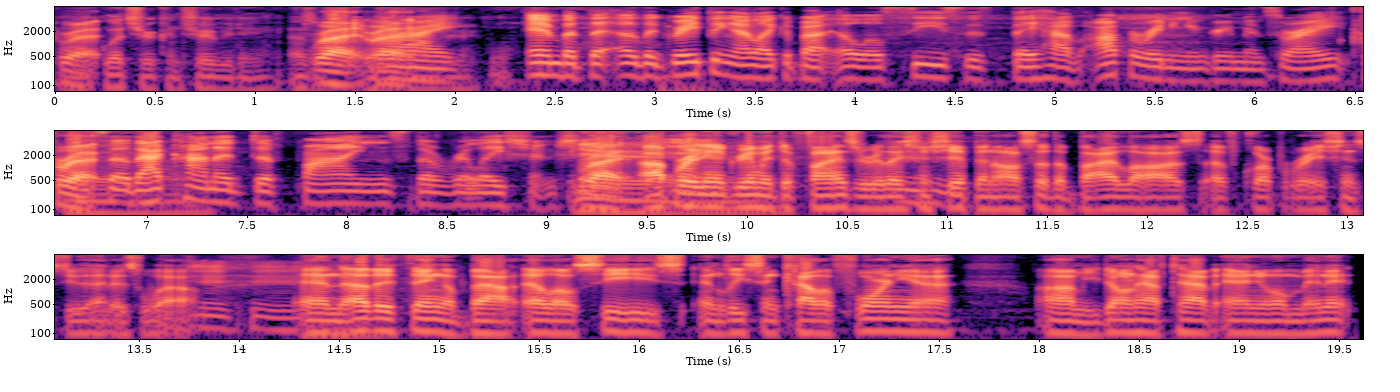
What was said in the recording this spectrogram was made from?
Correct. Like what you're contributing. As Right, sole right. Right. And but the uh, the great thing I like about LLCs is they have operating agreements, right? Correct. So that kind of defines the relationship. Yeah, right. yeah, Operating yeah. agreement defines the relationship, and also the bylaws of corporations do that as well. And the other thing about LLCs, at least in California, um, you don't have to have annual minute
